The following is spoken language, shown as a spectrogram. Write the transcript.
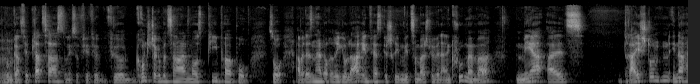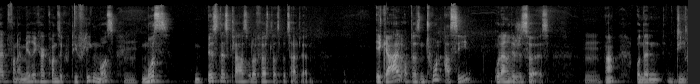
wo du ganz viel Platz hast und nicht so viel für, für Grundstücke bezahlen musst, pipapo. So, aber da sind halt auch Regularien festgeschrieben, wie zum Beispiel, wenn ein Crewmember mehr als drei Stunden innerhalb von Amerika konsekutiv fliegen muss, muss Business Class oder First Class bezahlt werden. Egal, ob das ein Tonassi oder ein Regisseur ist. Na? Und dann die, die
